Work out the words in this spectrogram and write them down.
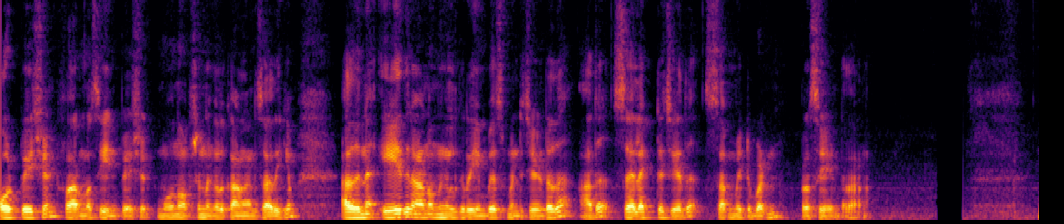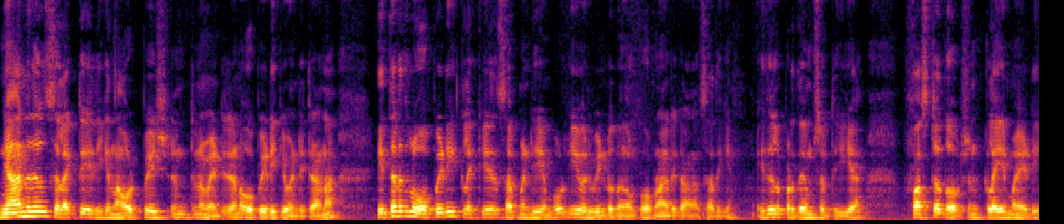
Out patient pharmacy in patient മൂന്ന് ഓപ്ഷൻ നിങ്ങൾ കാണാൻ സാധിക്കും. അതിന് ഏതിലാണോ നിങ്ങൾക്ക് റീഇംബേഴ്സ്മെന്റ് ചെയ്യേണ്ടത് അത് സെലക്ട് ചെയ്ത് സബ്മിറ്റ് ബട്ടൺ പ്രസ് ചെയ്യേണ്ടതാണ്. ഞാനിതിൽ സെലക്ട് ചെയ്തിരിക്കുന്ന ഔട്ട് പേഷ്യന്റിന് വേണ്ടിയിട്ടാണ് ഒ പി ഡിക്ക് വേണ്ടിയിട്ടാണ്. ഇത്തരത്തിൽ ഒ പി ഡി ക്ലിക്ക് ചെയ്ത് സബ്മിറ്റ് ചെയ്യുമ്പോൾ ഈ ഒരു വിൻഡോ നിങ്ങൾക്ക് ഓപ്പൺ ആയിട്ട് കാണാൻ സാധിക്കും. ഇതിൽ പ്രത്യേകം ശ്രദ്ധിക്കുക. ഫസ്റ്റത്തെ option claim I D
